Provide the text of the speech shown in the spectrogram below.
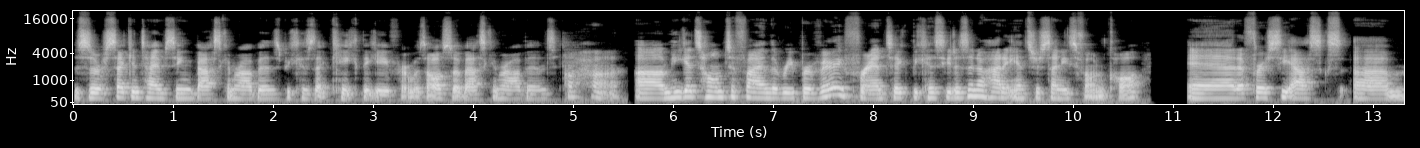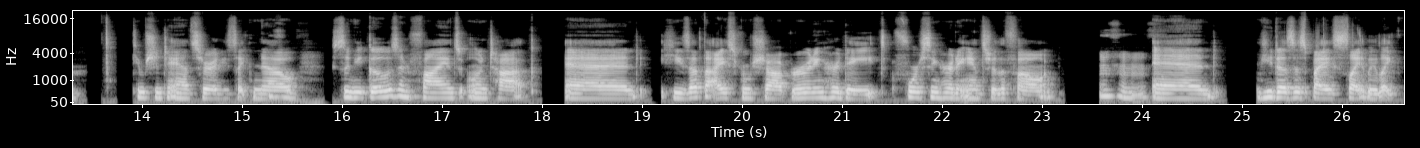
This is her second time seeing Baskin Robbins because that cake they gave her was also Baskin Robbins. Uh huh. Um, he gets home to find the Reaper very frantic because he doesn't know how to answer Sunny's phone call. And at first he asks um, Kim Shin to answer, and he's like, no. So then he goes and finds Untak, and he's at the ice cream shop, ruining her date, forcing her to answer the phone. Mm hmm. And he does this by slightly like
